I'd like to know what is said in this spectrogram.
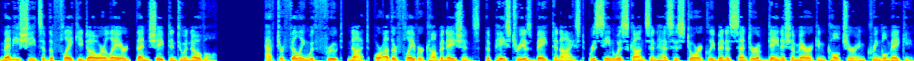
Many sheets of the flaky dough are layered, then shaped into an oval. After filling with fruit, nut, or other flavor combinations, the pastry is baked and iced. Racine, Wisconsin has historically been a center of Danish-American culture and kringle making.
